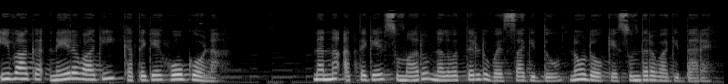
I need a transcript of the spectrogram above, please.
ಇವಾಗ ನೇರವಾಗಿ ಕತೆಗೆ ಹೋಗೋಣ. ನನ್ನ ಅತ್ತೆಗೆ ಸುಮಾರು ನಲವತ್ತೆರಡು ವಯಸ್ಸಾಗಿದ್ದು ನೋಡೋಕೆ ಸುಂದರವಾಗಿದ್ದಾರೆ.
